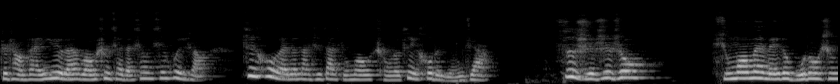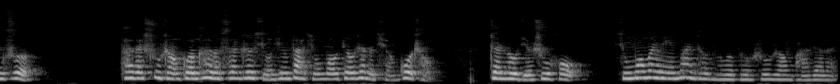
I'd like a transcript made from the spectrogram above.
这场在玉兰王树下的相亲会上，最后来的那只大熊猫成了最后的赢家。自始至终，熊猫妹妹都不动声色。她在树上观看了三只雄性大熊猫交战的全过程。战斗结束后，熊猫妹妹慢腾腾地从树上爬下来，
